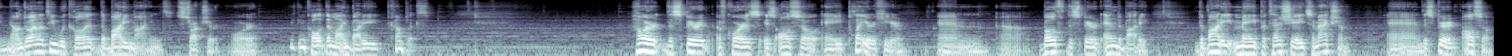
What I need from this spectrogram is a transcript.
in non duality, we call it the body mind structure, or we can call it the mind body complex. However, the spirit, of course, is also a player here, and uh, both the spirit and the body. The body may potentiate some action, and the spirit also.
